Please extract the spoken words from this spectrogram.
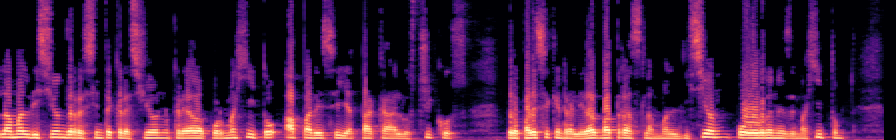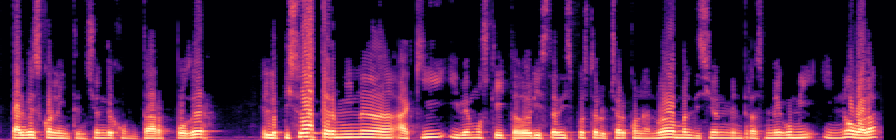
la maldición de reciente creación creada por Majito aparece y ataca a los chicos, pero parece que en realidad va tras la maldición por órdenes de Majito, tal vez con la intención de juntar poder. El episodio termina aquí y vemos que Itadori está dispuesto a luchar con la nueva maldición mientras Megumi y Novara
